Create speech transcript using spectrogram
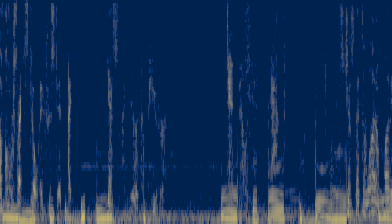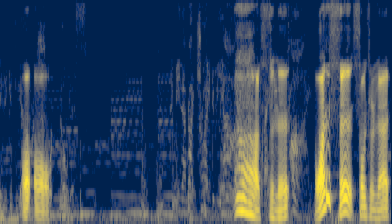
Of course, I'm still interested. I. Yes, I'm near a computer. Ten million. Yeah. It's just that's a lot of money to get together Uh-oh. on short notice. Ah, need it? Why did say it so dramatic?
